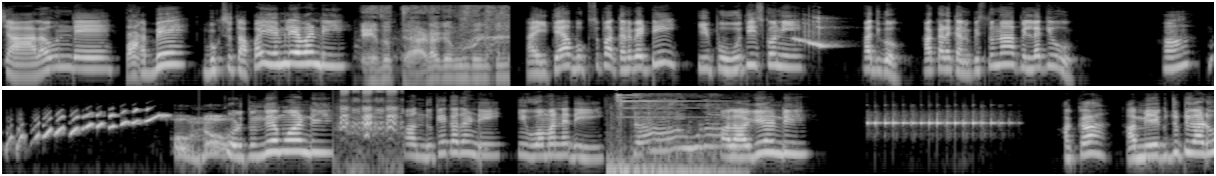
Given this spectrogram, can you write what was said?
చాలా ఉందే. అబ్బే బుక్స్ తప్ప ఏం లేవండి. ఏదో తేడాగా ఉందేంటి అయితే ఆ బుక్స్ పక్కన పెట్టి ఈ పువ్వు తీసుకొని అదిగో అక్కడ కనిపిస్తున్న ఆ పిల్లకి ఇవ్వు. ఆ? కొడుతుందేమో అండి. అందుకే కదండి ఇవ్వమన్నది. అలాగే అండి. అక్క ఆ మేకు జుట్టుగాడు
